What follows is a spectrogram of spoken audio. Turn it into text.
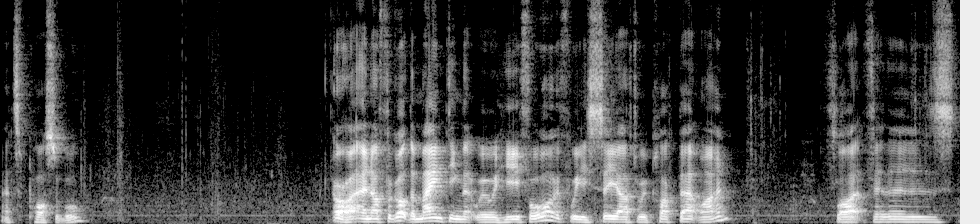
That's possible. Alright, and I forgot the main thing that we were here for. If we see after we pluck that one. Flight feathers.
